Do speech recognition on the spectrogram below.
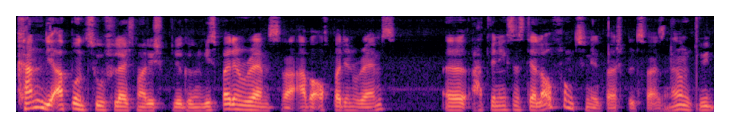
kann die ab und zu vielleicht mal die Spiele gewinnen, wie es bei den Rams war. Aber auch bei den Rams äh, hat wenigstens der Lauf funktioniert beispielsweise. Ne? Und wie,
